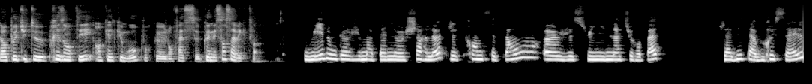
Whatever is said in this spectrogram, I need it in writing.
Alors peux-tu te présenter en quelques mots pour que l'on fasse connaissance avec toi? Oui, donc euh, je m'appelle Charlotte, j'ai 37 ans, euh, je suis naturopathe. J'habite à Bruxelles,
